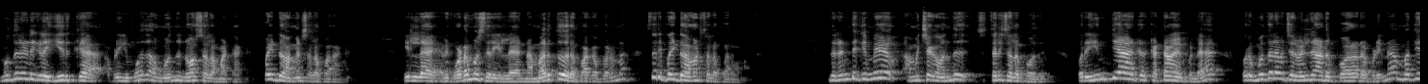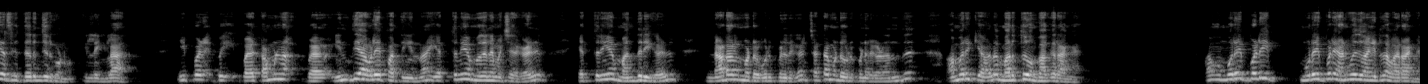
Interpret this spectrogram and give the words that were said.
முதலீடுகளை ஈர்க்க அப்படிங்கும் போது அவங்க வந்து நோ சொல்ல மாட்டாங்க. போயிட்டு வாங்கன்னு சொல்ல போறாங்க. இல்ல எனக்கு உடம்பு சரியில்லை. நான் மருத்துவரை பார்க்க போறேன்னா சரி போயிட்டு வாங்கன்னு சொல்ல போறாங்க. இந்த ரெண்டுக்குமே அமைச்சகம் வந்து சரி சொல்ல போகுது. ஒரு இந்தியா இருக்கிற கட்டமைப்புல ஒரு முதலமைச்சர் வெளிநாடு போறாரு அப்படின்னா மத்திய அரசுக்கு தெரிஞ்சிருக்கணும் இல்லைங்களா? இப்ப இப்ப இப்ப தமிழ்நா இப்ப இந்தியாவிலே பாத்தீங்கன்னா எத்தனையோ முதலமைச்சர்கள் எத்தனையோ மந்திரிகள் நாடாளுமன்ற உறுப்பினர்கள் சட்டமன்ற உறுப்பினர்கள் வந்து அமெரிக்காவில் மருத்துவம் பாக்குறாங்க. அவங்க முறைப்படி முறைப்படி அனுமதி வாங்கிட்டு தான் வராங்க.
